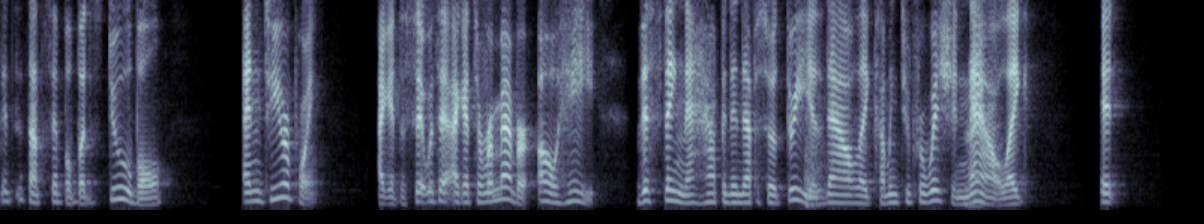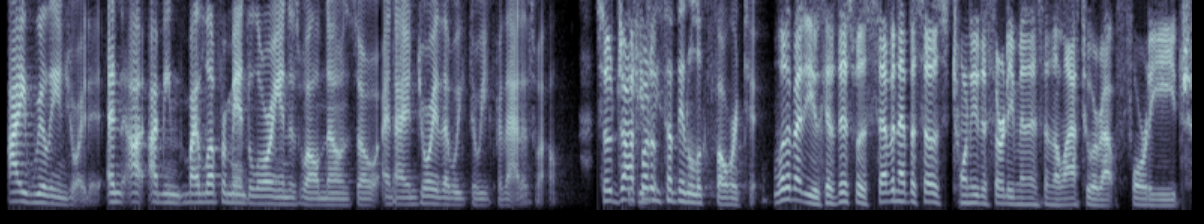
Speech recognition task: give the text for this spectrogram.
It's not simple, but it's doable. And to your point, I get to sit with it. I get to remember. Oh, hey, this thing that happened in episode three is now like coming to fruition. Right. Now, like it I really enjoyed it. And I, I, mean, my love for Mandalorian is well known. So, and I enjoy the week to week for that as well. So, Josh, it gives what me something to look forward to. What about you? Because this was seven episodes, twenty to thirty minutes, and the last two were about forty each.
